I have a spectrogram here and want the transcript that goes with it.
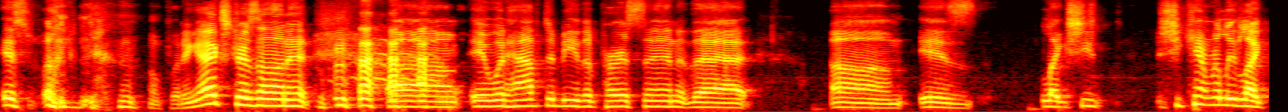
Is I'm putting extras on it. um, it would have to be the person that um is like she she can't really like.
